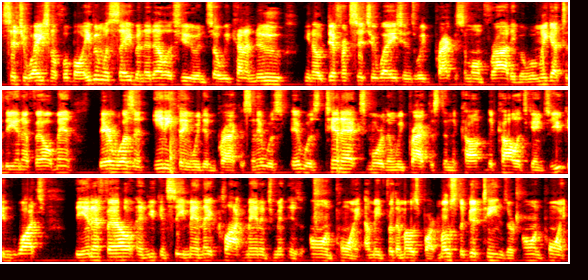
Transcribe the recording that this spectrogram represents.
situational football, even with Saban at LSU. And so we kind of knew, you know, different situations. We'd practice them on Friday. But when we got to the NFL, man, there wasn't anything we didn't practice. And it was it was 10x more than we practiced in the, co- the college game. So you can watch the NFL and you can see, man, their clock management is on point. I mean, for the most part, most of the good teams are on point.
